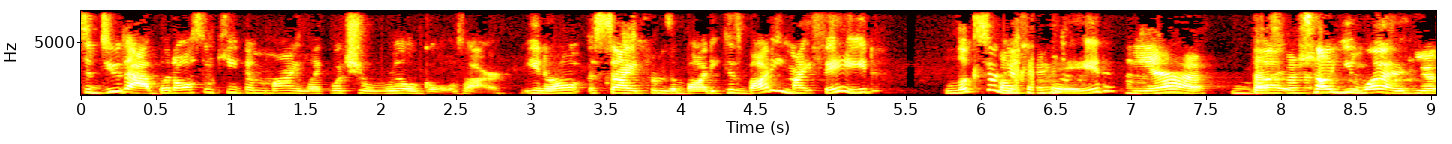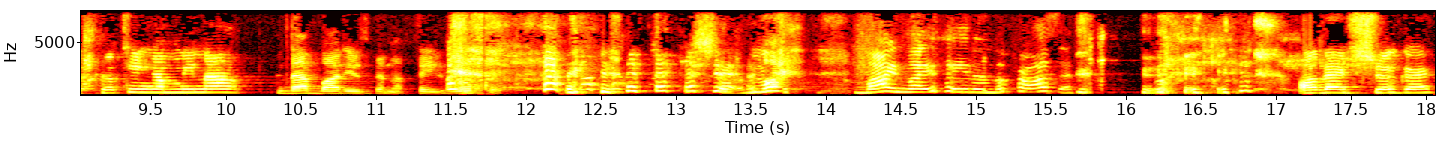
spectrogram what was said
to do that, but also keep in mind like what your real goals are. You know, aside from the body, because body might fade, looks are okay. gonna fade. Yeah, but Especially tell you what, you're cooking, Amina, that body is gonna fade. Shit, my, mine might fade in the process. all that sugar,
